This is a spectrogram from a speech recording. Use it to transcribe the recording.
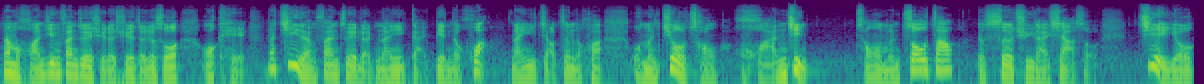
那么环境犯罪学的学者就说：“OK，那既然犯罪人难以改变的话，难以矫正的话，我们就从环境，从我们周遭的社区来下手。”借由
